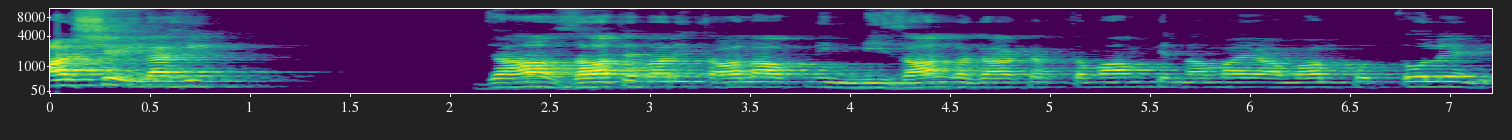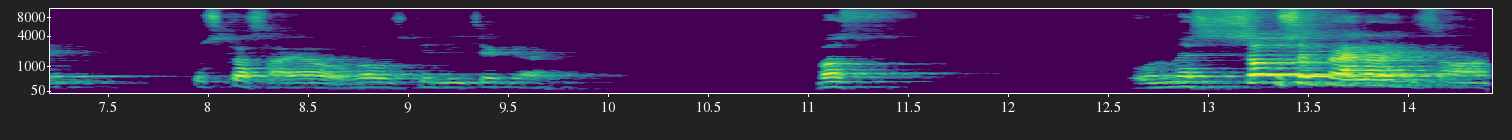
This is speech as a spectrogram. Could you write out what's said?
عرش الہی، جہاں ذات باری تعالیٰ اپنی میزان لگا کر تمام کے نامہ اعمال کو تولیں گے، اس کا سایہ ہوگا، اس کے نیچے کیا ہے؟ بس۔ ان میں سب سے پہلا انسان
